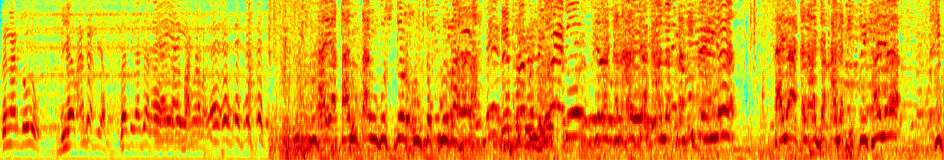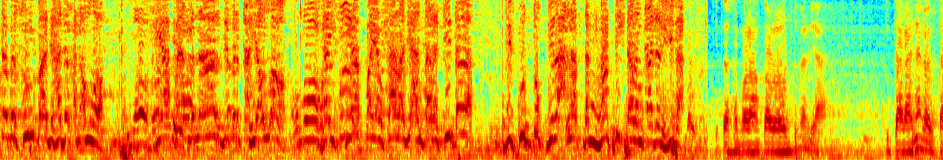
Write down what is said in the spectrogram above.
Dengar dulu. Diam, Anda diam. Ganti gantian. Eh, Ya, ya, eh, ya. eh, eh, eh, eh. Saya tantang Gus Dur untuk mubahalah. Gus Dur silakan ajak anak dan istrinya. Saya akan ajak anak istri saya. Kita bersumpah di hadapan Allah. Siapa yang benar diberkahi Allah. Dan siapa yang salah di antara kita dikutuk, dilaknat dan mati dalam keadaan hina. Kita sama orang tua itu kan ya bicaranya nggak bisa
